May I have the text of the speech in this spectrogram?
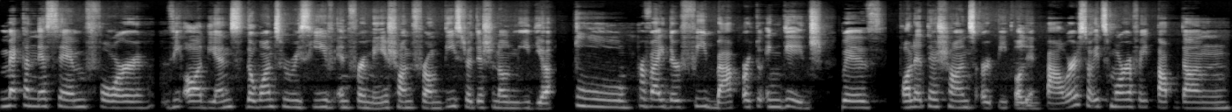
mechanism for the audience, the ones who receive information from these traditional media, to provide their feedback or to engage with politicians or people in power. So it's more of a top down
